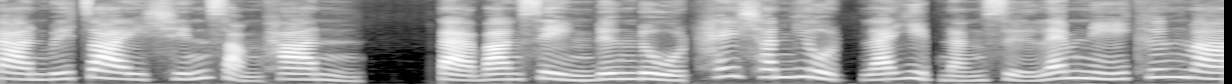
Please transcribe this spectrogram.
งานวิจัยชิ้นสำคัญ แต่บางสิ่งดึงดูดให้ฉันหยุดและหยิบหนังสือเล่มนี้ขึ้นมา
